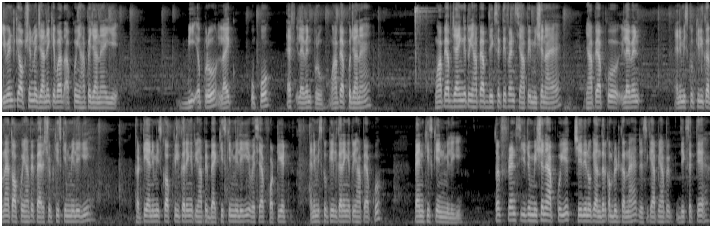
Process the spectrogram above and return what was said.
इवेंट के ऑप्शन में जाने के बाद आपको यहाँ पे जाना है ये be a pro like Oppo F eleven pro वहाँ पे आपको जाना है। वहाँ पे आप जाएँगे तो यहाँ पे आप देख सकते हैं फ्रेंड्स, यहाँ पे मिशन आया है। यहाँ पे आपको इलेवन एनिमीज़ को किल करना है तो आपको यहाँ पे पैराशूट की स्किन मिलेगी। थर्टी एनिमीज़ को आप किल करेंगे तो यहाँ पे बैक की स्किन मिलेगी। वैसे आप फोर्टी एट एनिमीज़ को किल करेंगे तो यहाँ पे आपको पेन की स्किन मिलेगी। तो फ्रेंड्स, ये जो मिशन है आपको ये छः दिनों के अंदर कंप्लीट करना है। जैसे कि आप यहाँ पे देख सकते हैं।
